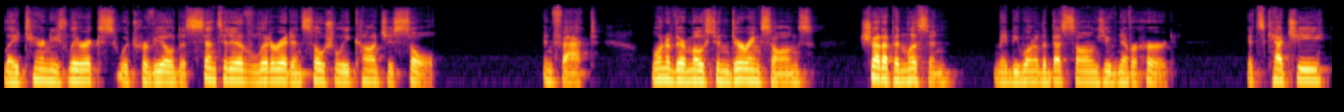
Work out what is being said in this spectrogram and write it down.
lay Tierney's lyrics, which revealed a sensitive, literate, and socially conscious soul. In fact, one of their most enduring songs, Shut Up and Listen, may be one of the best songs you've never heard. It's catchy,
